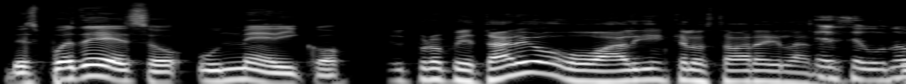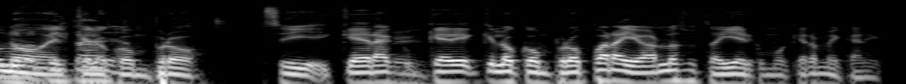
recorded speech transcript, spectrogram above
Después de eso, un médico, ¿El propietario o alguien que lo estaba arreglando? El segundo no, el que lo compró, sí, que, era, que, que lo compró para llevarlo a su taller, como que era mecánico.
